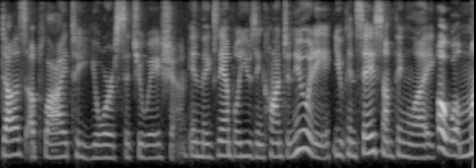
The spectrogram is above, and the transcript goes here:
does apply to your situation. In the example using continuity, you can say something like, oh, well, my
